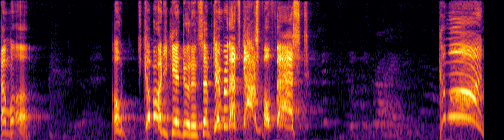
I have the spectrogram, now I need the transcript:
Come on. Oh, come on, you can't do it in September. That's Gospel Fest. Come on.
